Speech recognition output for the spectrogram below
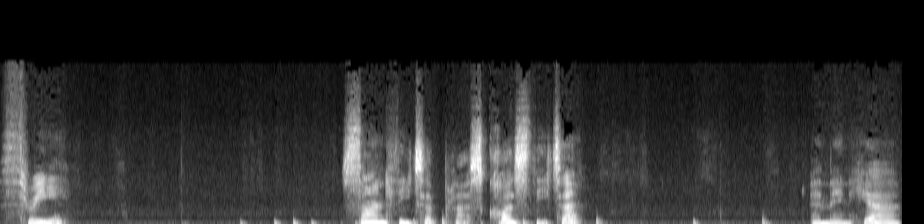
3 sine theta plus cos theta. And then here,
